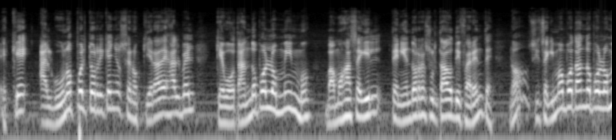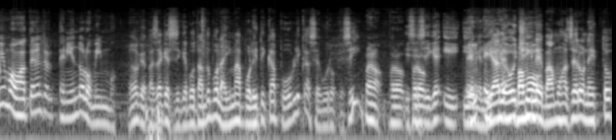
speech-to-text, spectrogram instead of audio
es que algunos puertorriqueños se nos quiera dejar ver que votando por los mismos vamos a seguir teniendo resultados diferentes, ¿no? Si seguimos votando por lo mismo vamos a tener teniendo lo mismo. Lo que pasa es que si sigue votando por la misma política pública, seguro que sí. Bueno, pero, y, pero si sigue, y, y el- en el el- día de hoy, vamos- Chile, vamos a ser honestos,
